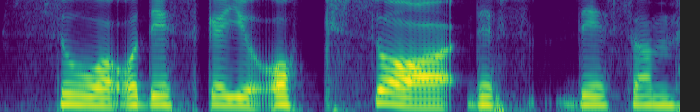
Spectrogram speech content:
Så, och det ska ju också, det, det som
